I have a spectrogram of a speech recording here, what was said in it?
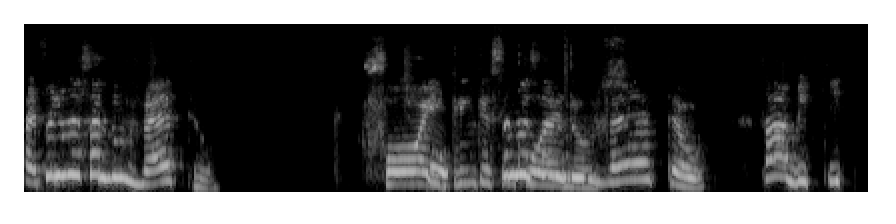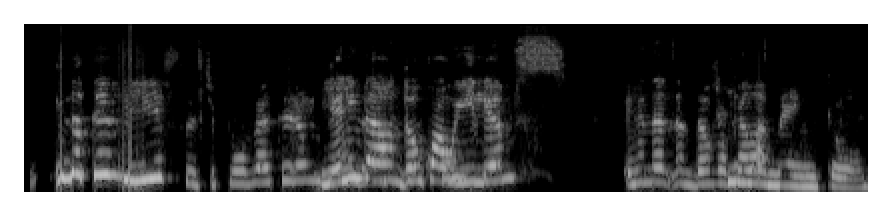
Aí foi aniversário do Vettel. Foi, Tipo, 35 aniversário do anos. Vettel. Sabe? Que ainda teve isso. Tipo, o Vettel era um E ele ainda andou com a Williams. Ele ainda andou com Que aquela. momento.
